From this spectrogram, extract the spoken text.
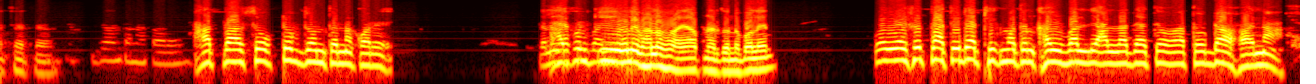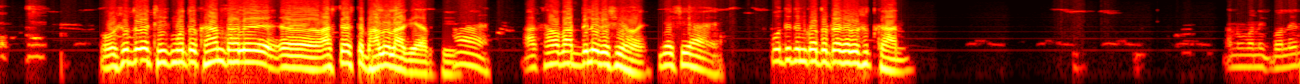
আচ্ছা আচ্ছা। যন্ত্রণা করে। হাত পা চোখ টোক যন্ত্রণা করে। তাহলে এখন কি হলে ভালো হয় আপনার জন্য বলেন? ওই ওষুধ পাতিটা ঠিক মতন খাই পারলে আল্লাহ দেখতে অতটা হয় না। ওষুধ ঠিক মতো খান তাহলে আস্তে আস্তে ভালো লাগে আর কি। হ্যাঁ। আর খাওয়া বাদ দিলে বেশি হয়। বেশি হয়। প্রতিদিন কত টাকার ওষুধ খান? আনুমানিক বলেন।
